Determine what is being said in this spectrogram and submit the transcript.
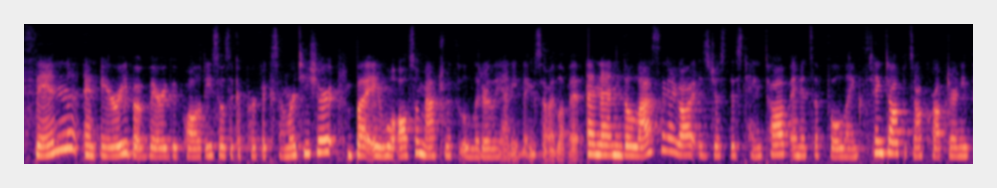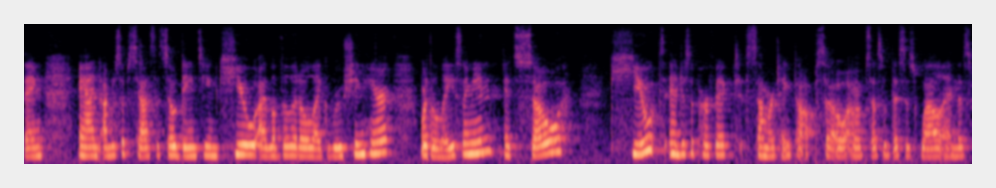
thin and airy but very good quality. So it's like a perfect summer t-shirt but it will also match with literally anything so i love it. And then the last thing i got is just this tank top and it's a full length tank top. It's not cropped or anything and i'm just obsessed. It's so dainty and cute. I love the little like ruching here or the lace i mean. It's so cute and just a perfect summer tank top. So i'm obsessed with this as well and this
